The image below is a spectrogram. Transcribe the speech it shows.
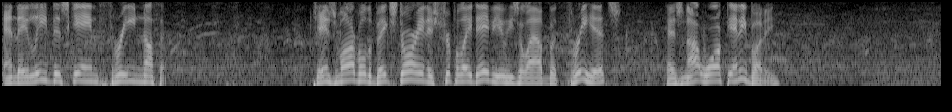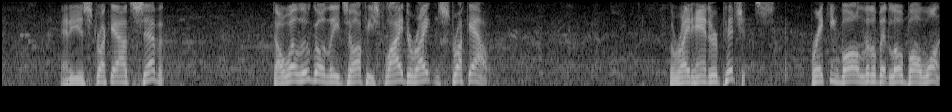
and they lead this game three nothing. James Marvel, the big story in his AAA debut, he's allowed but three hits, has not walked anybody, and he has struck out seven. Dawel Lugo leads off. He's flied to right and struck out. The right hander pitches. Breaking ball, a little bit low, ball one.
